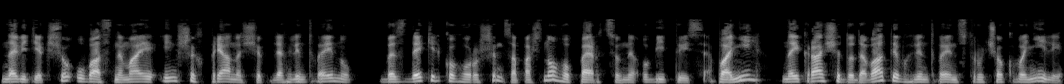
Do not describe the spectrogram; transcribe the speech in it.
навіть якщо у вас немає інших прянощів для глінтвейну, без декількох горошин запашного перцю не обійтися. Ваніль найкраще додавати в глінтвейн стручок ванілі,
